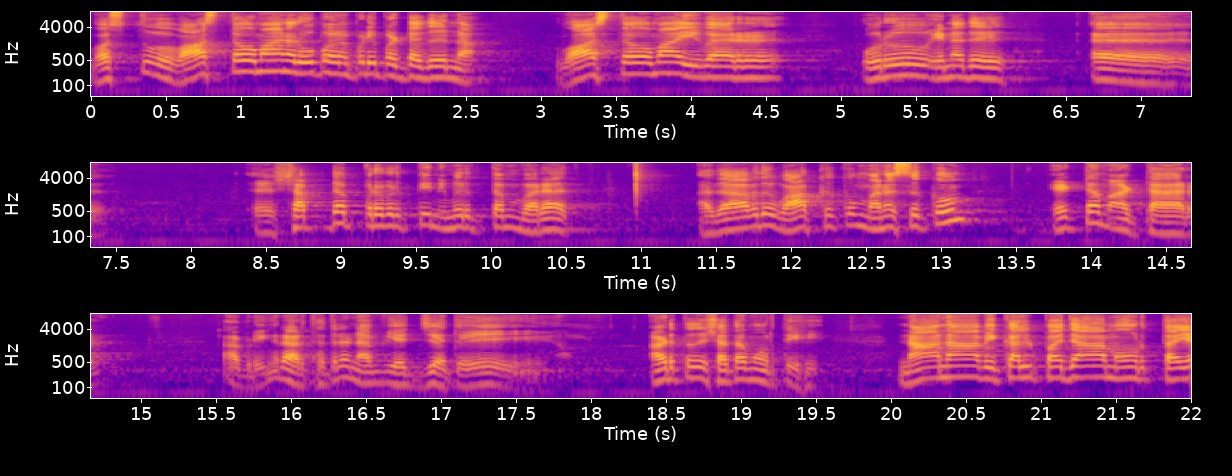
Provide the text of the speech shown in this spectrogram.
வஸ்து வாஸ்தவமான ரூபம் எப்படிப்பட்டதுன்னா வாஸ்தவமாக இவர் ஒரு எனது சப்த பிரவருத்தி நிமித்தம் வராது. அதாவது வாக்குக்கும் மனசுக்கும் எட்ட மாட்டார் அப்படிங்கிற அர்த்தத்தில் நவ்யஜ்யதே. அடுத்தது சதமூர்த்தி. நானா விகல்பஜா மூர்த்தய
